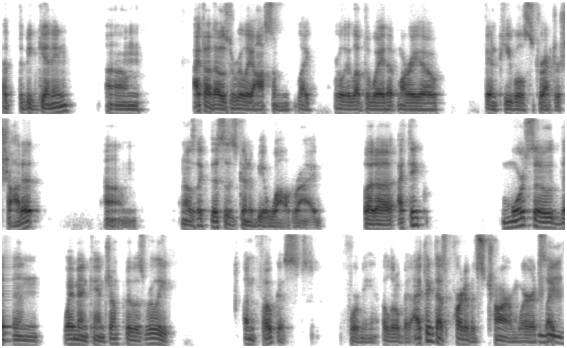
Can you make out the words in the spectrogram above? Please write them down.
at the beginning. Um, I thought that was really awesome. Like, really love the way that Mario Van Peebles, director, shot it. Um, and I was like, this is going to be a wild ride. But uh, I think more so than White Man Can't Jump, it was really unfocused for me a little bit. I think that's part of its charm, where it's like,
